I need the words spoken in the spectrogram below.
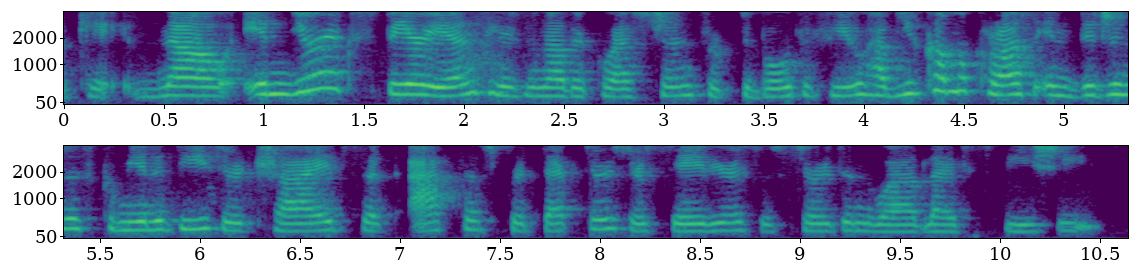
Okay. Now, in your experience, here's another question for to both of you. Have you come across indigenous communities or tribes that act as protectors or saviors of certain wildlife species?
